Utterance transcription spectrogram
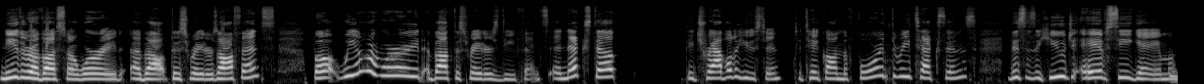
neither of us are worried about this Raiders offense, but we are worried about this Raiders defense. And next up, they travel to Houston to take on the 4 and 3 Texans. This is a huge AFC game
